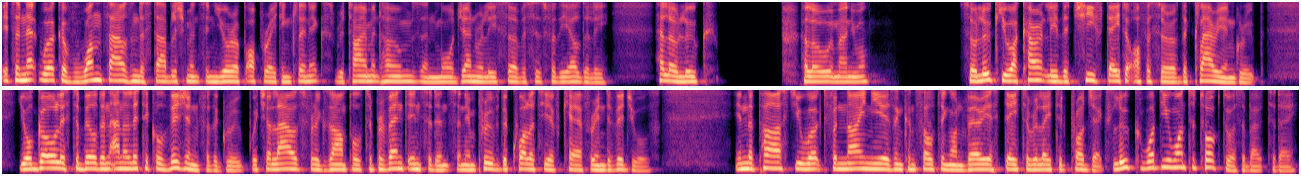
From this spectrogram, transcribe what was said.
It's a network of 1,000 establishments in Europe operating clinics, retirement homes, and more generally services for the elderly. Hello, Luc. Hello, Emmanuel. So, Luc, you are currently the Chief Data Officer of the Clariane Group. Your goal is to build an analytical vision for the group, which allows, for example, to prevent incidents and improve the quality of care for individuals. In the past, you worked for nine years in consulting on various data related projects. Luc, what do you want to talk to us about today?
